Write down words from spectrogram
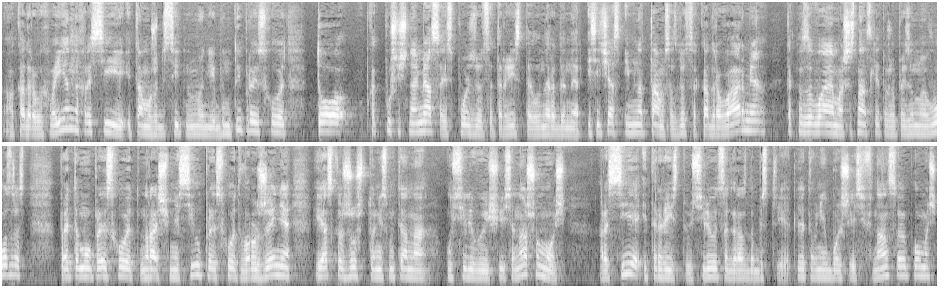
а, кадровых военных России, и там уже действительно многие бунты происходят, то как пушечное мясо используются террористы ЛНР и ДНР. И сейчас именно там создается кадровая армия, так называемая, 16 лет уже призывной возраст, поэтому происходит наращивание сил, происходит вооружение. И я скажу, что несмотря на усиливающуюся нашу мощь, Россия и террористы усиливаются гораздо быстрее. Для этого у них больше есть финансовая помощь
